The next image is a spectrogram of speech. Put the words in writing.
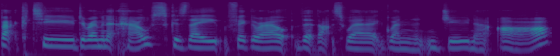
back to the Romanet house because they figure out that that's where Gwen and Juna are.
